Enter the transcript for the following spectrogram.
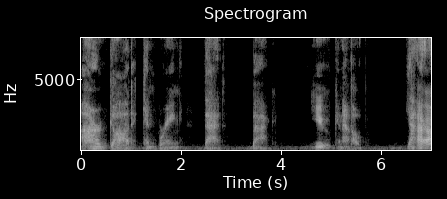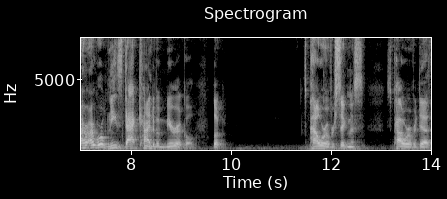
Our God can bring that back. You can have hope. Yeah, our, our world needs that kind of a miracle. Look, it's power over sickness, it's power over death,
